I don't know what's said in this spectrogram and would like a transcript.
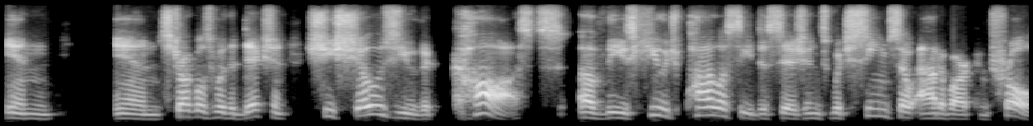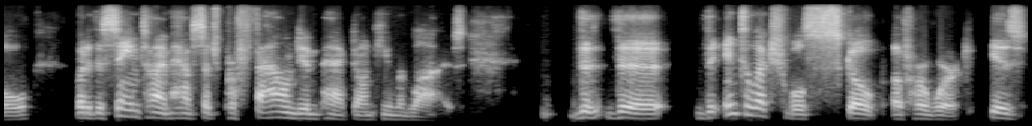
in in struggles with addiction, she shows you the costs of these huge policy decisions which seem so out of our control, but at the same time have such profound impact on human lives. The the the intellectual scope of her work is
